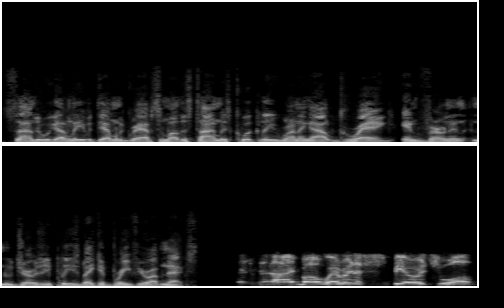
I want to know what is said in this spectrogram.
Sandra, we got to leave it there. I'm going to grab some others. Time is quickly running out. Greg in Vernon, New Jersey, please make it brief. You're up next. All right, Bo, we're in a spiritual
